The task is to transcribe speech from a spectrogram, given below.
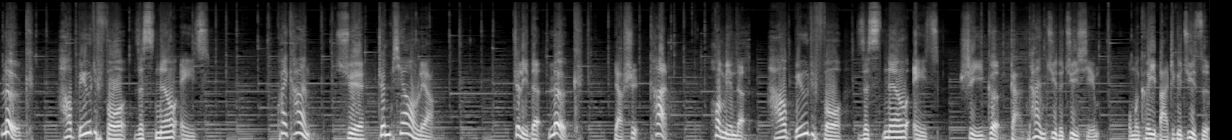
Look how beautiful the snow is. 快看，雪真漂亮。这里的 look 表示看。后面的 How beautiful the snow is 是一个感叹句的句型，我们可以把这个句子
